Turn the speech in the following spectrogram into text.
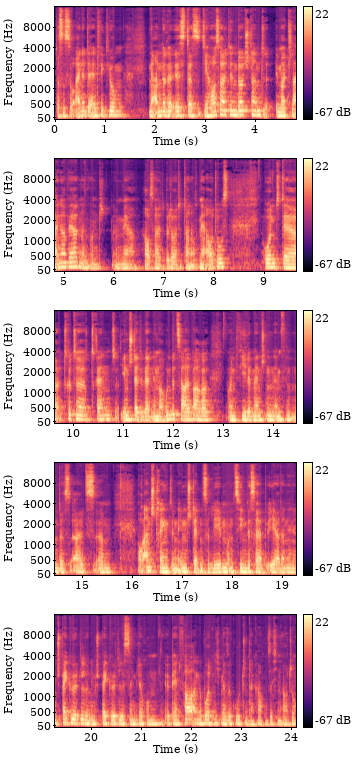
Das ist so eine der Entwicklungen. Eine andere ist, dass die Haushalte in Deutschland immer kleiner werden und mehr Haushalte bedeutet dann auch mehr Autos. Und der dritte Trend, die Innenstädte werden immer unbezahlbarer und viele Menschen empfinden das als ähm, auch anstrengend, in Innenstädten zu leben und ziehen deshalb eher dann in den Speckgürtel und im Speckgürtel ist dann wiederum ÖPNV-Angebot nicht mehr so gut und dann kaufen sie sich ein Auto.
